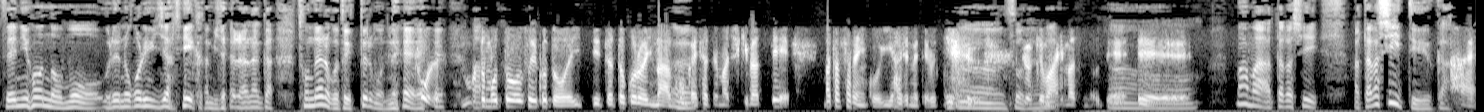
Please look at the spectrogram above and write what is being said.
全日本のもう売れ残りじゃねえかみたいな、なんかそんなようなこと言ってるもんね。そうです。もともとそういうことを言っていたところに、まあ、うん。今回、タイトルマッチ決まって、またさらにこう言い始めてるっていう、状況もありますので、うん。えーまあまあ新しい、新しいっていうか、はい。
